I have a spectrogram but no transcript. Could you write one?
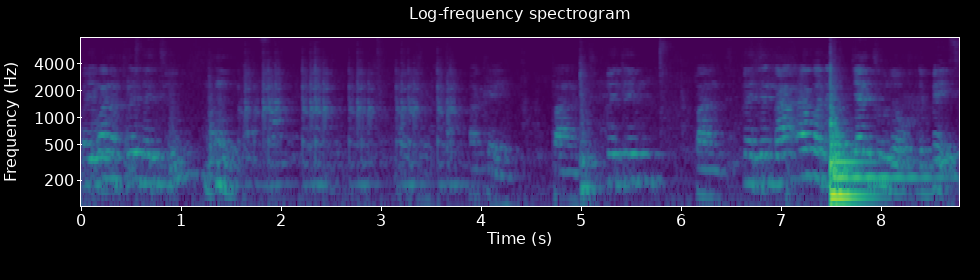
But you want to play the two? okay. Pant, spitting, pant, spitting. Now, everybody just do the, the bass.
